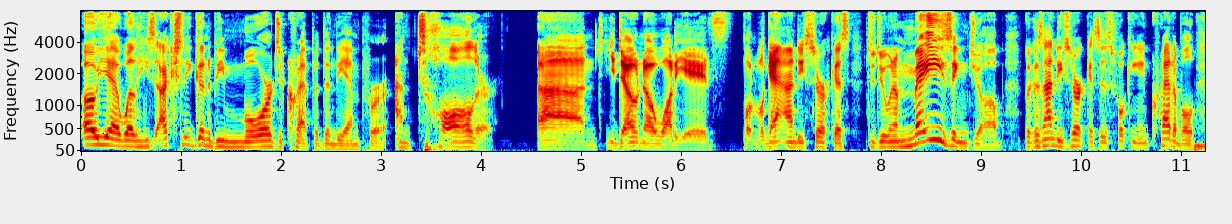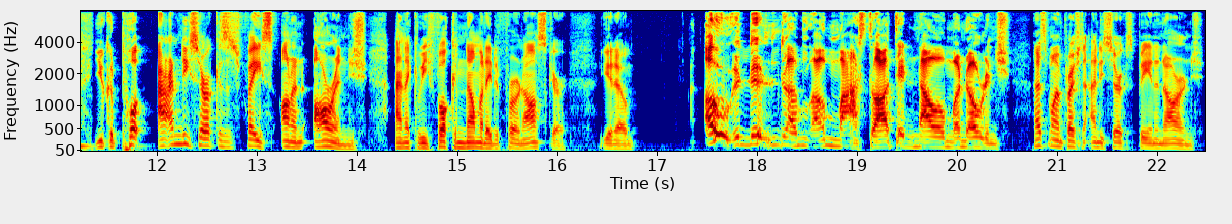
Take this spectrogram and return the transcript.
Oh, yeah, well, he's actually going to be more decrepit than the Emperor and taller and you don't know what he is. But we'll get Andy Serkis to do an amazing job because Andy Serkis is fucking incredible. You could put Andy Serkis's face on an orange and it could be fucking nominated for an Oscar, you know. Oh, oh master, I didn't know I'm an orange. That's my impression of Andy Serkis being an orange.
